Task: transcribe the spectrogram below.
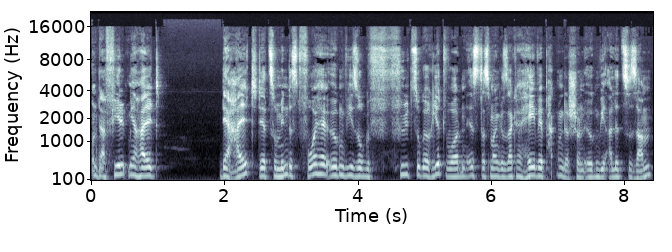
Und da fehlt mir halt der Halt, der zumindest vorher irgendwie so gefühlt suggeriert worden ist, dass man gesagt hat, hey, wir packen das schon irgendwie alle zusammen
